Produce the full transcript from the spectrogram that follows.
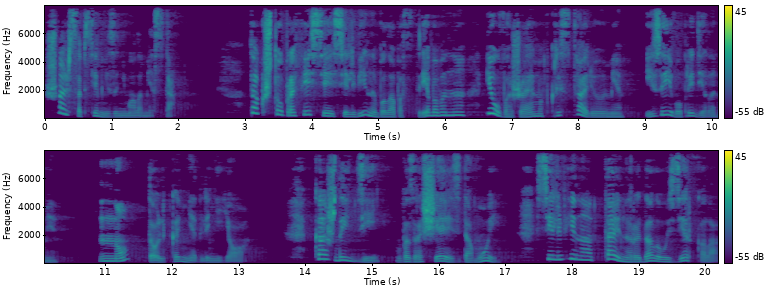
Шаль совсем не занимала места. Так что профессия Сильвины была востребована и уважаема в Кристаллиуме и за его пределами. Но только не для нее. Каждый день, возвращаясь домой, Сильвина тайно рыдала у зеркала,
